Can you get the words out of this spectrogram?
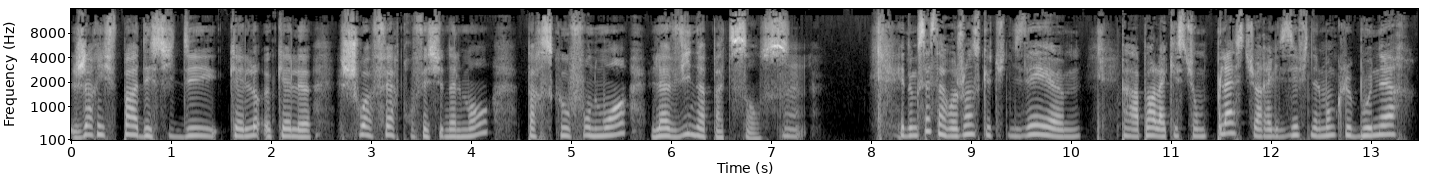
j'arrive pas à décider quel quel choix faire professionnellement parce qu'au fond de moi, la vie n'a pas de sens. Mm. Et donc ça, ça rejoint ce que tu disais euh, par rapport à la question de place. Tu as réalisé finalement que le bonheur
